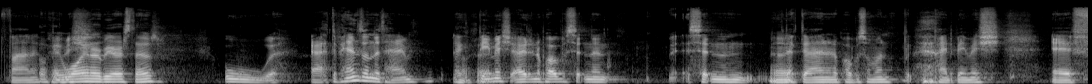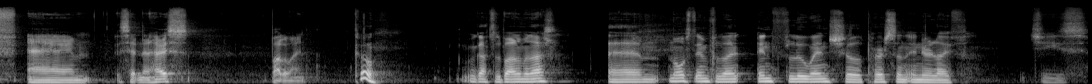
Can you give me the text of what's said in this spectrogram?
fan. Okay, Beamish. wine or beer stout? Ooh, uh, it depends on the time. Like Okay. Beamish out in a pub, sitting in, sitting Yeah. like down in a pub with someone, pint of Beamish. If um, sitting in a house, bottle of wine. Cool. We got to the bottom of that. Um, most influ- influential person in your life? Jeez.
